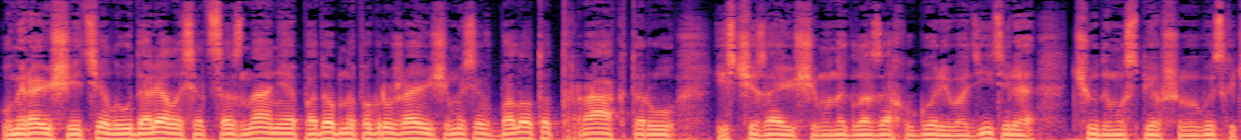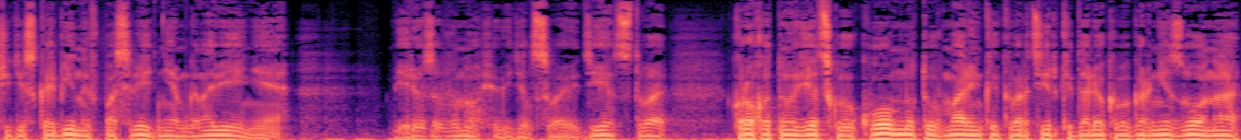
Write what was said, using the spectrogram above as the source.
Умирающее тело удалялось от сознания, подобно погружающемуся в болото трактору, исчезающему на глазах у горе-водителя, чудом успевшего выскочить из кабины в последнее мгновение. Береза вновь увидел свое детство — крохотную детскую комнату в маленькой квартирке далекого гарнизона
